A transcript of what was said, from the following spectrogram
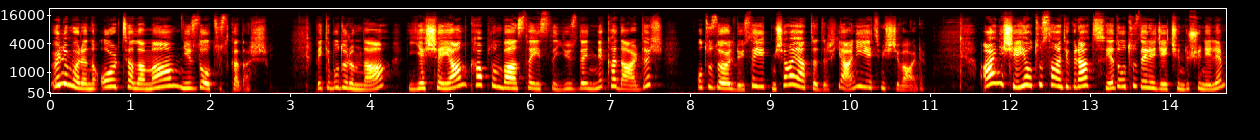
Ölüm oranı ortalama %30 kadar. Peki bu durumda yaşayan kaplumbağa sayısı yüzde ne kadardır? 30 öldüyse 70'i hayattadır. Yani 70 civarı. Aynı şeyi 30 santigrat ya da 30 derece için düşünelim.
